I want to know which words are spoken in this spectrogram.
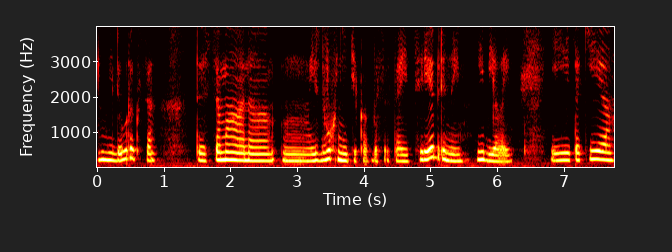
ну, не люрекса, то есть сама она из двух нитей как бы состоит, серебряной и белой. И такие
